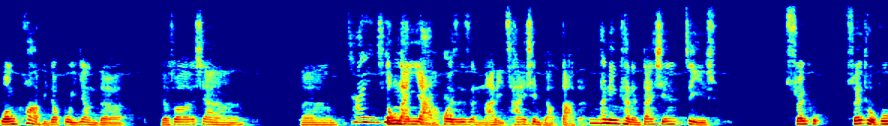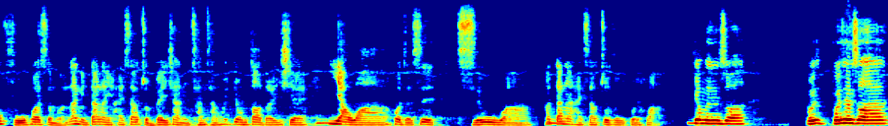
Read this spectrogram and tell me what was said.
文化比较不一样的，比如说像，嗯、差异性东南亚或者是哪里差异性比较大的，嗯。那你可能担心自己水土水土不服或什么，那你当然还是要准备一下你常常会用到的一些嗯。药啊，或者是食物啊，那当然还是要做这个规划，嗯。并不是说不是不是说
